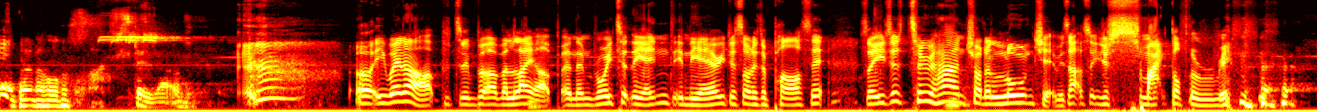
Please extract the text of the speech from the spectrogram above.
I don't know what the fuck to do that was. Oh, uh, he went up to put up a layup, and then right at the end, in the air, he decided to pass it. So he just two hands trying to launch it. It was absolutely just smacked off the rim.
